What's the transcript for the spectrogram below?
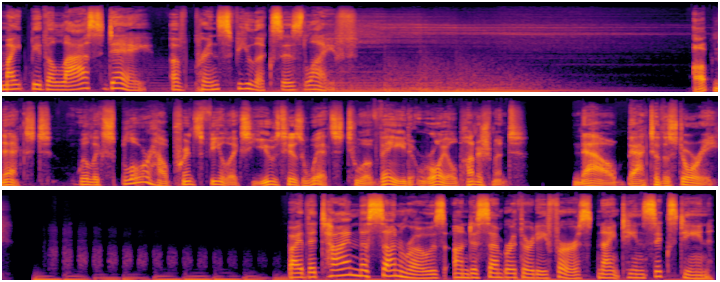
might be the last day of Prince Felix's life. Up next, we'll explore how Prince Felix used his wits to evade royal punishment. Now, back to the story. By the time the sun rose on December 31st, 1916,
